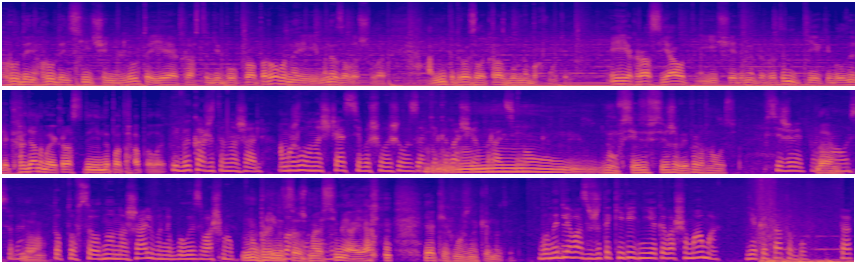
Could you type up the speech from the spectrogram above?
грудень, грудень, січень, лютий, я якраз тоді був прооперований і мене залишили. А мій підрозділ якраз був на Бахмуті. І якраз я от і ще один побратим, ті, які були на лікарняному, якраз туди і не потрапили. І ви кажете, на жаль, а можливо, на щастя, ви ж вижили завдяки вашій операції. Ну, ну всі, всі живі повернулися. Всі живі повернулися, да? да. Тобто, все одно, на жаль, ви не були з вашими Ну, блін, ну це ж моя сім'я. Як, як їх можна кинути? Вони для вас вже такі рідні, як і ваша мама, як і тато був, так?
